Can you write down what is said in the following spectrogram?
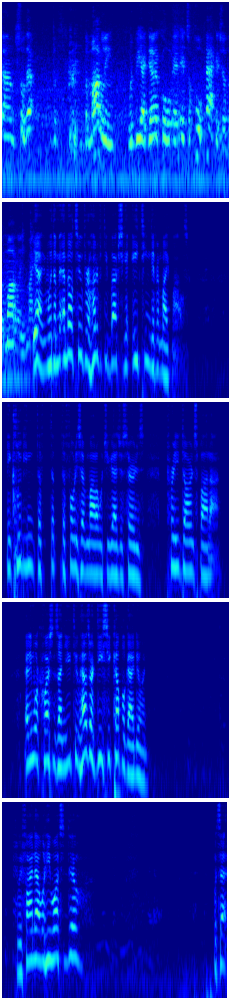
Um, so that the, the modeling would be identical. It's a full package of the modeling. mic. Yeah, with the ML2 for 150 bucks, you get 18 different mic models, including the, the the 47 model, which you guys just heard is pretty darn spot on. Any more questions on YouTube? How's our DC couple guy doing? Did we find out what he wants to do? What's that?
